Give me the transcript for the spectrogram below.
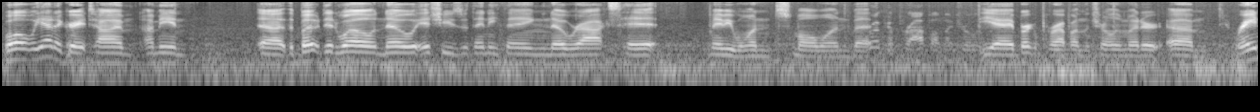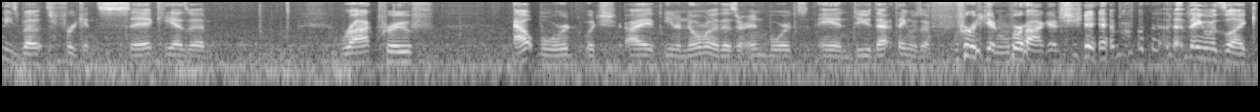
well, we had a great time. I mean, uh, the boat did well. No issues with anything. No rocks hit. Maybe one small one, but Broke a prop on my trolling. yeah, it broke a prop on the trolling motor. Um, Randy's boat's freaking sick. He has a rock-proof outboard, which I, you know, normally those are inboards. And dude, that thing was a freaking rocket ship. that thing was like,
